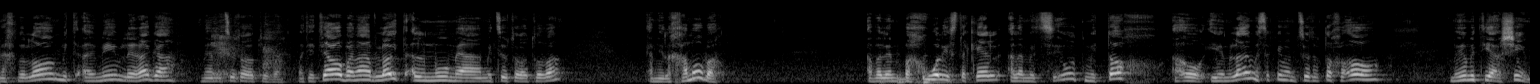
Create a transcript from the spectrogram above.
אנחנו לא מתעלמים לרגע מהמציאות הלא טובה. מתתיהו ובניו לא התעלמו מהמציאות הלא טובה, הם נלחמו בה. אבל הם בחרו להסתכל על המציאות מתוך האור. אם הם לא היו מסתכלים על המציאות מתוך האור, הם היו מתייאשים,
